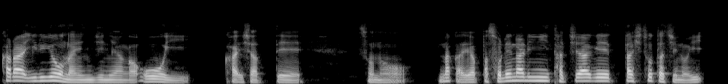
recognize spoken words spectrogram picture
からいるようなエンジニアが多い会社って、その、なんかやっぱそれなりに立ち上げた人たちの意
